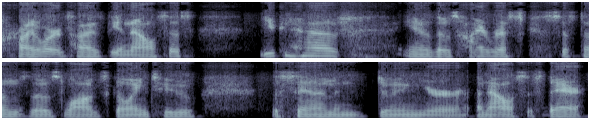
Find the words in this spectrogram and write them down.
prioritize the analysis, you can have you know those high-risk systems, those logs going to the SIEM and doing your analysis there.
